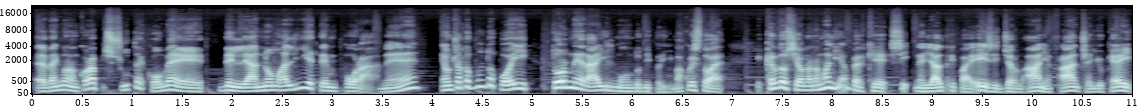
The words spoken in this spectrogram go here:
eh, vengono ancora vissute come delle anomalie temporanee e a un certo punto poi tornerà il mondo di prima. Questo è. E credo sia un'anomalia perché sì, negli altri paesi, Germania, Francia, UK, eh,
